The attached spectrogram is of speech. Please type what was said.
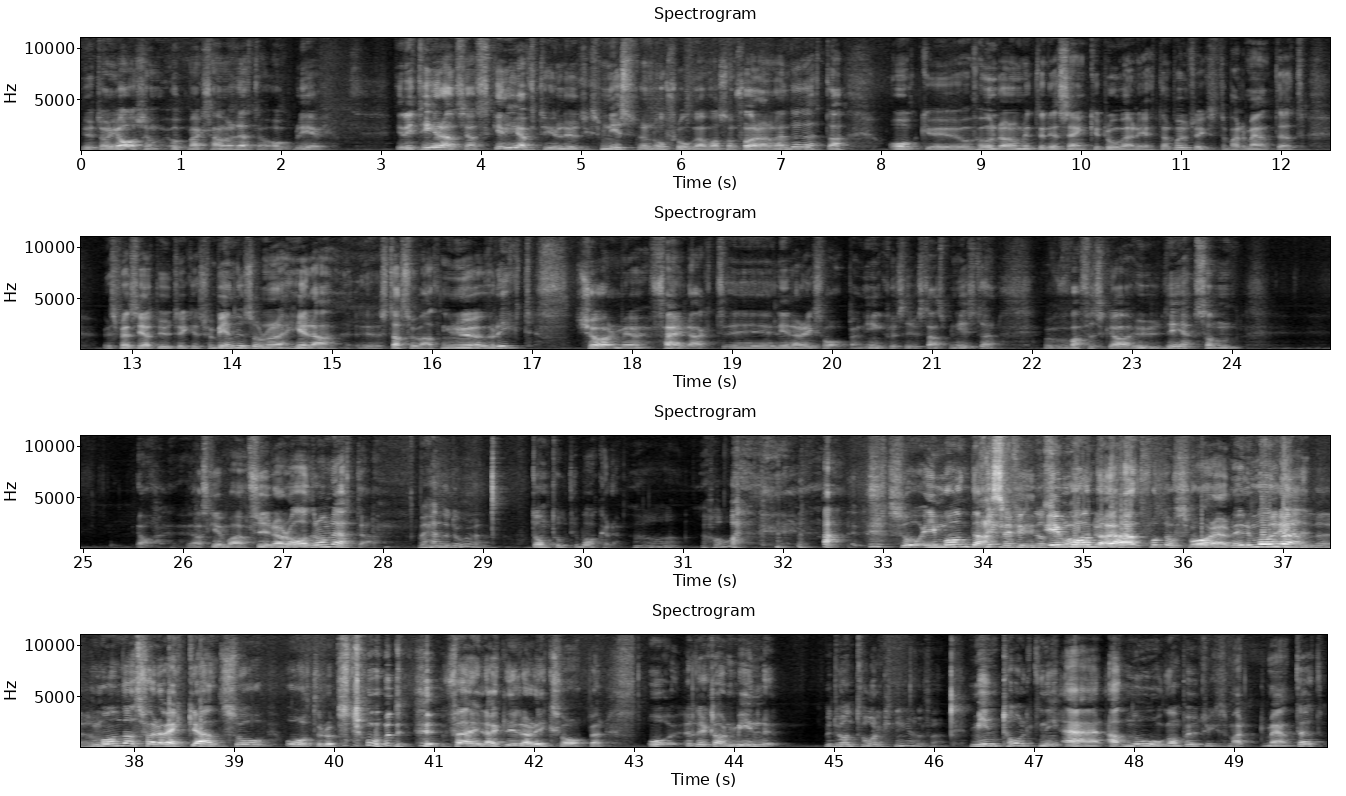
Utan jag som uppmärksammade detta och blev irriterad. Så jag skrev till utrikesministern och frågade vad som föranledde detta. Och, eh, och undrade om inte det sänker trovärdigheten på utrikesdepartementet. Speciellt utrikesförbindelser och hela eh, statsförvaltningen i övrigt kör med färglagt eh, lilla riksvapen, inklusive statsministern. Varför ska UD som... Ja, jag skrev bara fyra rader om detta. Vad hände då? då? De tog tillbaka det. Jaha. Så i måndags... Men fick du något i måndag, Jag har fått något svar än. Men i måndag, måndags förra veckan så återuppstod färglagt lilla riksvapen. Och det är klart, min men du har en tolkning i alla fall? Min tolkning är att någon på Utrikesdepartementet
